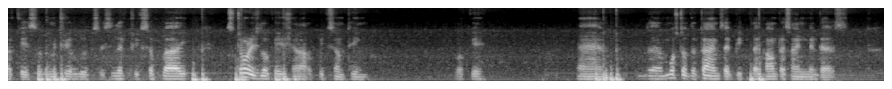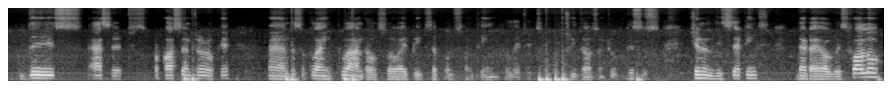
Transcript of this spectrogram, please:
Okay so the material groups is electric supply storage location i'll pick something okay? And the, most of the times I pick the account assignment as this asset cost center okay and the supplying plant also I pick suppose something related to 3002 this is generally settings that I always follow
